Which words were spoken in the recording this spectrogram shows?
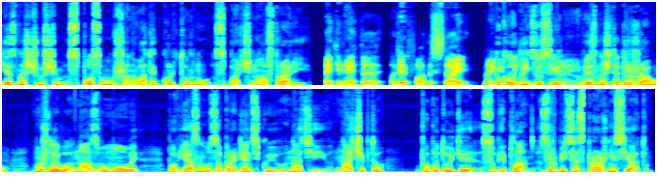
є значущим способом вшанувати культурну спадщину Австралії. Докладіть зусиль, визначте державу, можливо, назву мови, пов'язану з аборигенською нацією, начебто побудуйте собі план, зробіть це справжнім святом.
